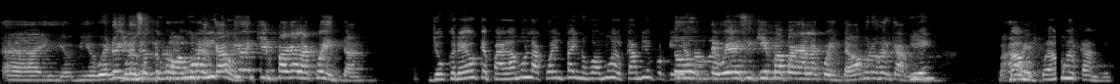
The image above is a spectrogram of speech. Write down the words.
Ay, Dios mío. Bueno, y nosotros nos vamos al cambio de quién paga la cuenta. Yo creo que pagamos la cuenta y nos vamos al cambio porque no, te voy a decir quién va a pagar la cuenta. Vámonos al cambio. Bien. Vamos, pues vamos al cambio.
